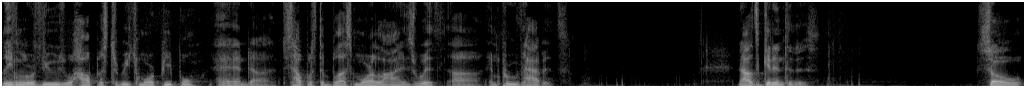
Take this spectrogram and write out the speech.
leaving reviews will help us to reach more people and uh, just help us to bless more lives with uh, improved habits. Now let's get into this. So,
